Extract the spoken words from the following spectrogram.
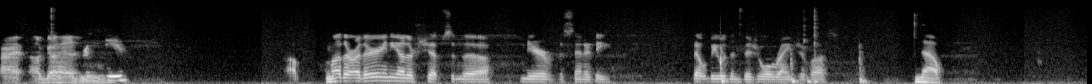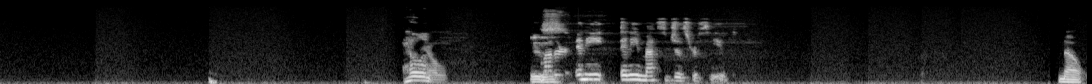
Ooh. All right, I'll go ahead and Receive. Mother, are there any other ships in the near vicinity that will be within visual range of us? No. Helen You know, is Mother, any any messages received? No.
